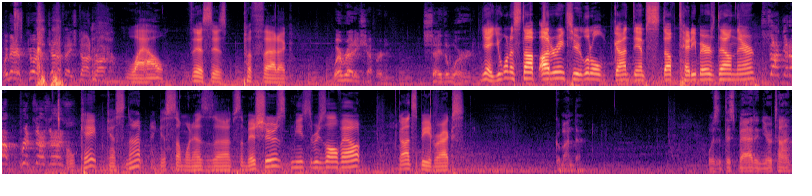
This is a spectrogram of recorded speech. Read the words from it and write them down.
We may have cured the Genophage, Don Rock. Wow, this is pathetic. We're ready, Shepard. Say the word. Yeah, you want to stop uttering to your little goddamn stuffed teddy bears down there? Suck it up, princesses! Okay, guess not. I guess someone has uh, some issues needs to resolve out. Godspeed, Rex. Commander, Was it this bad in your time?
